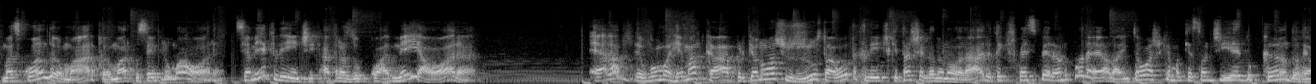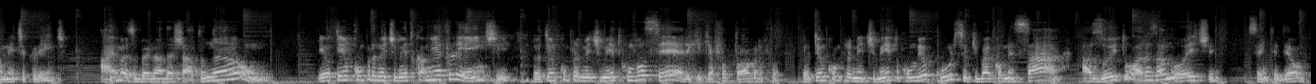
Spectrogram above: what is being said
Mas quando eu marco, eu marco sempre uma hora. Se a minha cliente atrasou meia hora, ela, eu vou remarcar, porque eu não acho justo a outra cliente que está chegando no horário ter que ficar esperando por ela. Então, eu acho que é uma questão de ir educando realmente a cliente. Ai, mas o Bernardo é chato. Não! Eu tenho comprometimento com a minha cliente. Eu tenho comprometimento com você, Eric, que é fotógrafo. Eu tenho comprometimento com o meu curso, que vai começar às 8 horas da noite. Você entendeu?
